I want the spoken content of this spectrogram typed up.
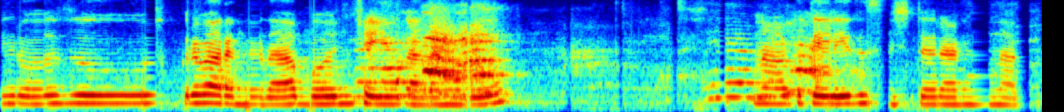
ఈరోజు శుక్రవారం కదా భోజనం చేయవు కదా మీరు? నాకు తెలియదు సిస్టర్ అన్నాక.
